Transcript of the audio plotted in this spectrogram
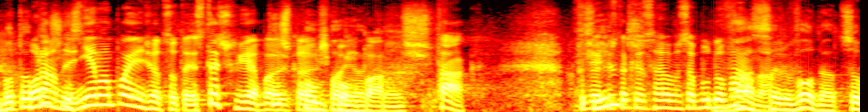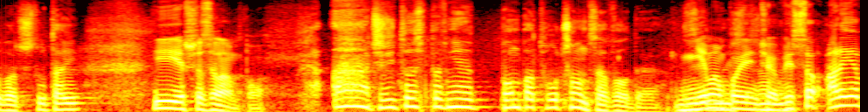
Bo to rany, jest nie mam pojęcia co to jest. Też chyba Też jakaś pompa pompa. jakaś. Tak. Tylko jakaś taka za- zabudowana. waser, woda. Zobacz, tutaj... I jeszcze z lampą. A, czyli to jest pewnie pompa tłucząca wodę. Z Nie mam pojęcia, strony. wiesz co, ale ja,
